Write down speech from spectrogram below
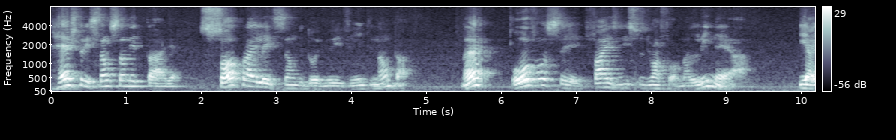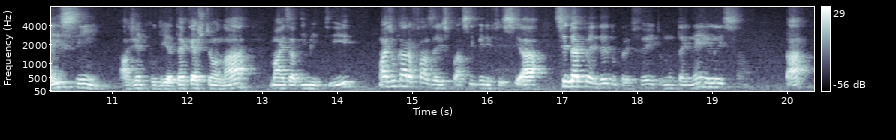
restrição sanitária só para a eleição de 2020 não dá. Né? Ou você faz isso de uma forma linear, e aí sim, a gente podia até questionar, mas admitir. Mas o cara fazer isso para se beneficiar, se depender do prefeito, não tem nem eleição, tá?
